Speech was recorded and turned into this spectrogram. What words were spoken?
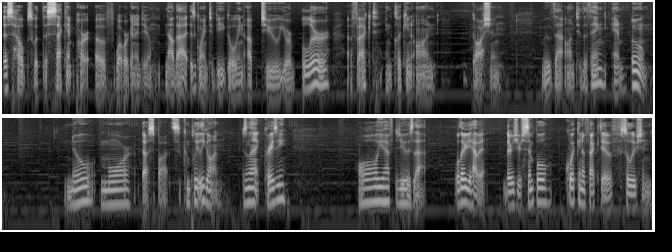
This helps with the second part of what we're going to do. Now, that is going to be going up to your blur effect and clicking on Gaussian. Move that onto the thing, and boom. No more dust spots. Completely gone. Isn't that crazy? All you have to do is that. Well, there you have it. There's your simple, quick, and effective solution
